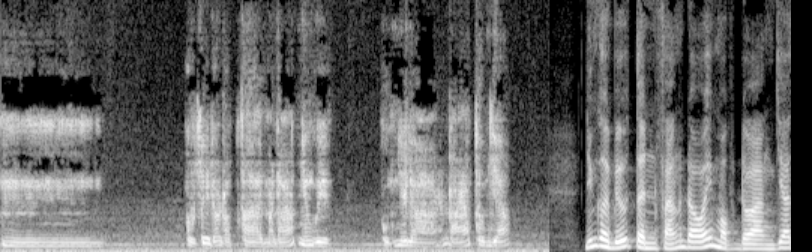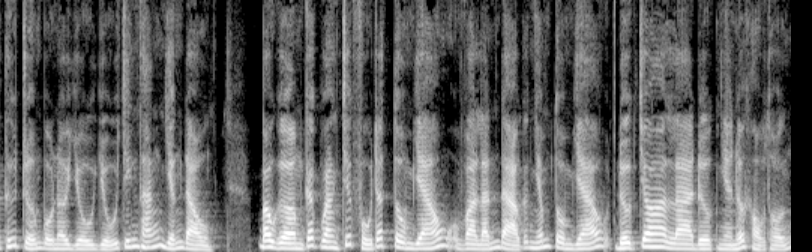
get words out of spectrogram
um, một chế độ độc tài mà đàn áp nhân quyền cũng như là đàn áp tôn giáo những người biểu tình phản đối một đoàn do Thứ trưởng Bộ Nội vụ Vũ Chiến Thắng dẫn đầu, bao gồm các quan chức phụ trách tôn giáo và lãnh đạo các nhóm tôn giáo được cho là được nhà nước hậu thuẫn.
